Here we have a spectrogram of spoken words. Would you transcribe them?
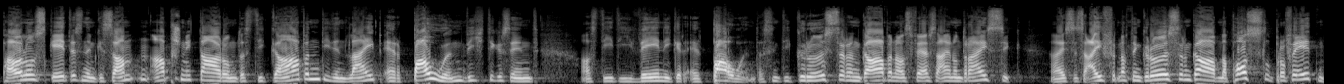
Paulus geht es in dem gesamten Abschnitt darum, dass die Gaben, die den Leib erbauen, wichtiger sind als die, die weniger erbauen. Das sind die größeren Gaben aus Vers 31. Da heißt es, eifert nach den größeren Gaben, Apostel, Propheten.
